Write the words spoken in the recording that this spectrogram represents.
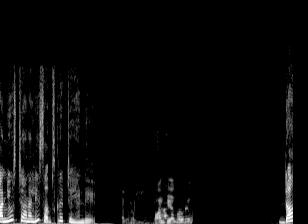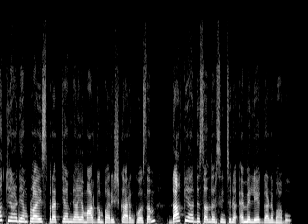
మా న్యూస్ ఛానల్ని సబ్స్క్రైబ్ చేయండి. డాక్ యార్డ్ ఎంప్లాయీస్ ప్రత్యామ్నాయ మార్గం పరిష్కారం కోసం డాక్ యార్డ్ సందర్శించిన ఎమ్మెల్యే గణబాబు.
